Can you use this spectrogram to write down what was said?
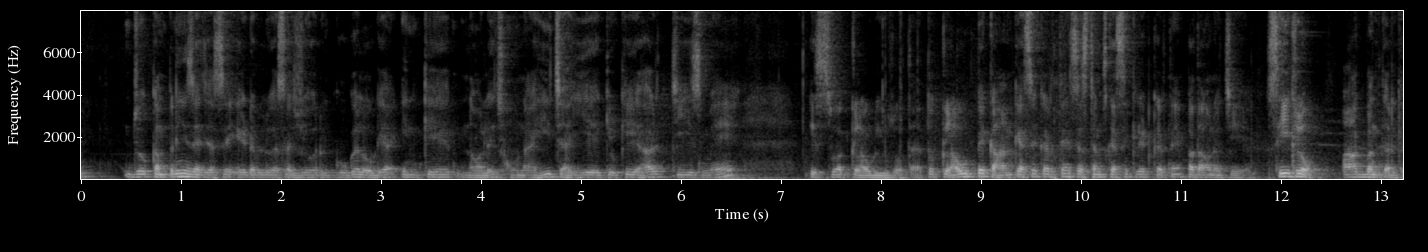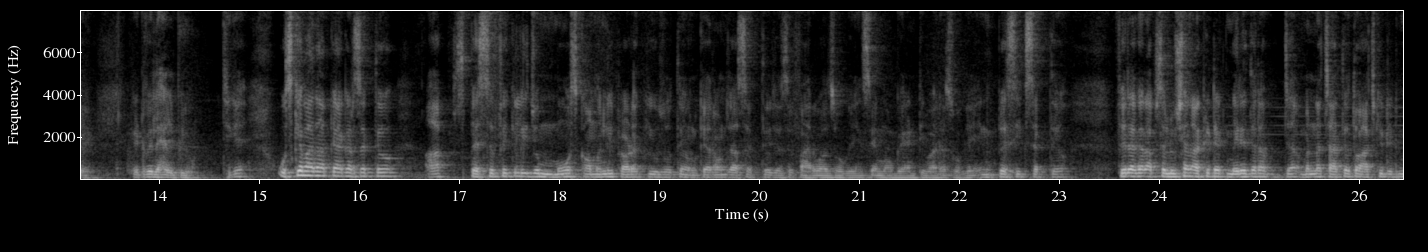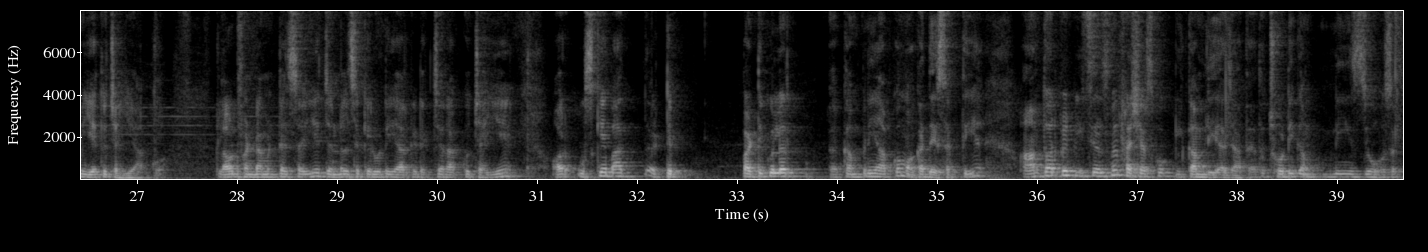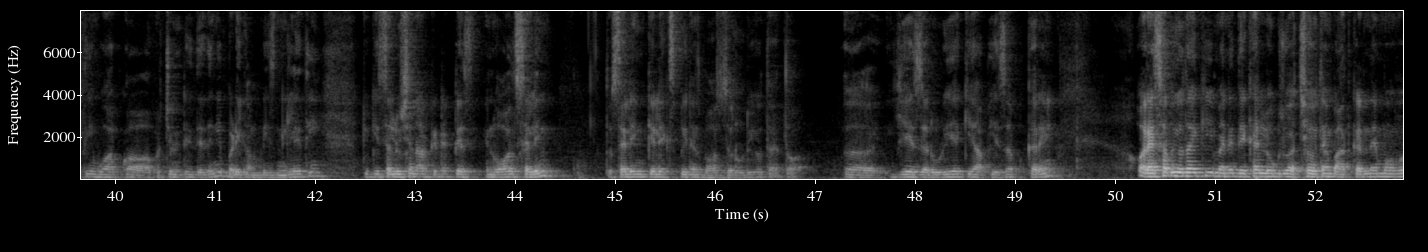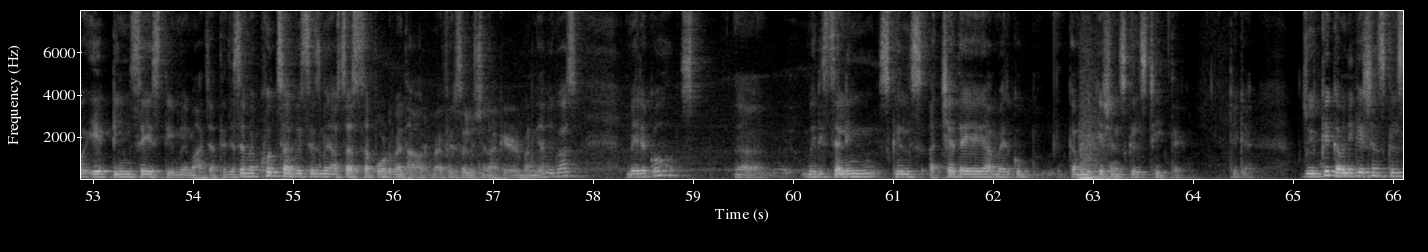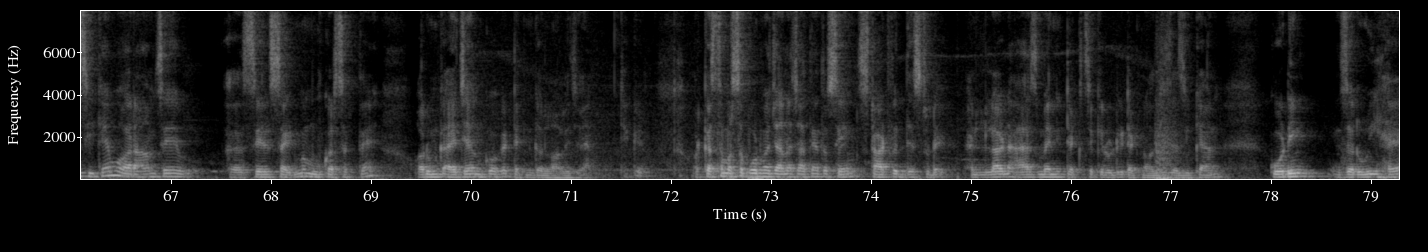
जो कंपनीज़ हैं, जैसे ए डब्ल्यू एस और गूगल हो गया, इनके नॉलेज होना ही चाहिए, क्योंकि हर चीज़ में इस वक्त क्लाउड यूज़ होता है। तो क्लाउड पे काम कैसे करते हैं सिस्टम्स कैसे क्रिएट करते हैं, पता होना चाहिए। सीख लो, आँख बंद करके इट विल हेल्प यू ठीक है? उसके बाद आप क्या कर सकते हो, आप स्पेसिफिकली जो मोस्ट कॉमनली प्रोडक्ट यूज़ होते हैं, उनके अराउंड जा सकते हो, जैसे फायरवॉल्स हो गए सेम हो गए एंटीवायरस हो गए, इन पर सीख सकते हो। फिर अगर आप सोल्यूशन आर्किटेक्ट मेरी तरफ़ बनना चाहते हो तो आज की डेट में ये तो चाहिए आपको। क्लाउड फंडामेंटल चाहिए, जनरल सिक्योरिटी आर्किटेक्चर आपको चाहिए, और उसके बाद टिप, पर्टिकुलर कंपनी आपको मौका दे सकती है। आमतौर पे पीसीएल्स में फ्रेशर्स को कम लिया जाता है तो छोटी कंपनीज़ जो हो सकती हैं, वो आपको अपॉर्चुनिटी दे देंगी, बड़ी कंपनीज़ नहीं लेती, क्योंकि solution architect is involve selling तो सेलिंग के लिए एक्सपीरियंस बहुत ज़रूरी होता है तो ये ज़रूरी है कि आप ये सब करें। और ऐसा भी होता है कि मैंने देखा है लोग जो अच्छे होते हैं बात करने में वो एक टीम से इस टीम में आ जाते हैं। जैसे मैं खुद सर्विसेज़ में और सपोर्ट में था और मैं फिर सोल्यूशन आर्किटेक्ट बन गया बिकॉज़ मेरे को आ, मेरी सेलिंग स्किल्स अच्छे थे या मेरे को कम्युनिकेशन स्किल्स ठीक थे ठीक है? जो इनके कम्युनिकेशन स्किल्स ठीक हैं वो आराम से सेल्स साइड में मूव कर सकते हैं और उनका एज है उनको अगर टेक्निकल नॉलेज है ठीक है? और कस्टमर सपोर्ट में जाना चाहते हैं तो same start with this today and learn as many tech security technologies as you can coding ज़रूरी है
